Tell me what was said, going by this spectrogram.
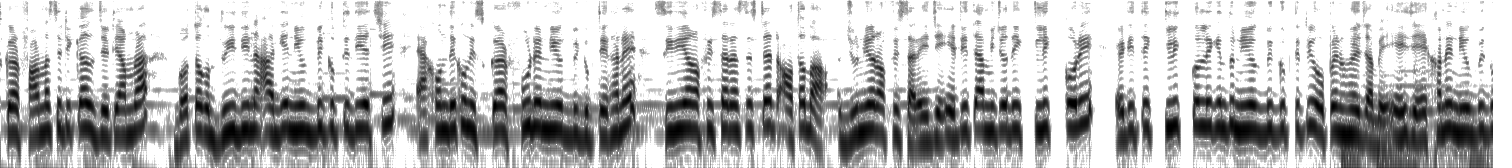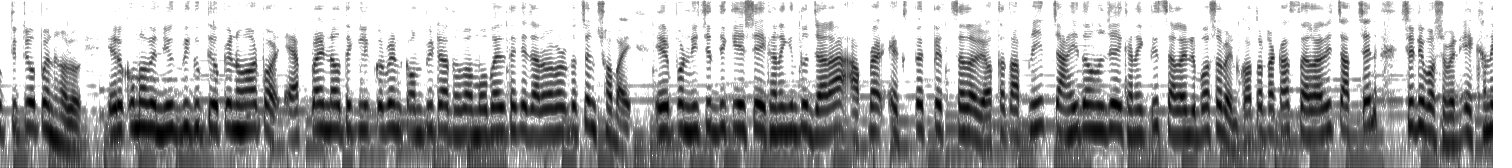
স্কোয়ার ফার্মাসিউটিক্যাল যেটি আমরা গত দুই দিন আগে নিয়োগ বিজ্ঞপ্তি দিয়েছি, এখন দেখুন স্কোয়ার ফুডের নিয়োগ বিজ্ঞপ্তি। এখানে সিনিয়র অফিসার অ্যাসিস্ট্যান্ট অথবা জুনিয়র অফিসার এই যে এটিতে আমি যদি ক্লিক করি, এটিতে ক্লিক করলে কিন্তু নিয়োগ বিজ্ঞপ্তিটি ওপেন হয়ে যাবে। এই যে এখানে নিয়োগ বিজ্ঞপ্তিটি ওপেন হলো। এরকমভাবে নিয়োগ বিজ্ঞপ্তি ওপেন হওয়ার পর অ্যাপ্লাই নাওতে ক্লিক করবেন কম্পিউটার অথবা মোবাইল থেকে যারা ব্যবহার করছেন সবাই। এরপর নিচের দিকে এসে এখানে কিন্তু যারা আপনার এক্সপেক্টেড স্যালারি অর্থাৎ আপনি চাহিদা অনুযায়ী এখানে একটি স্যালারি বসাবেন, কত টাকা স্যালারি চাচ্ছেন সেটি বসাবেন। এখানে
